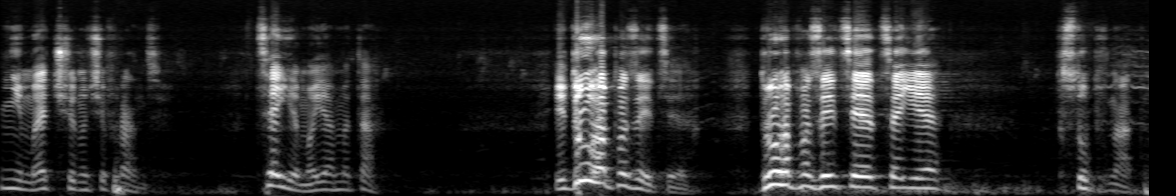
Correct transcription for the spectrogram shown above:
Німеччину чи Францію. Це є моя мета. І друга позиція. Друга позиція це є вступ в НАТО.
